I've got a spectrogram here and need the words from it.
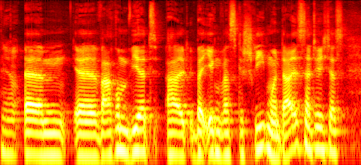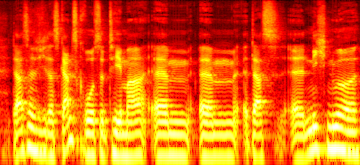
Ja. Ähm, äh, warum wird halt über irgendwas geschrieben? Und da ist natürlich das, da ist natürlich das ganz große Thema, ähm, ähm, dass äh, nicht nur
